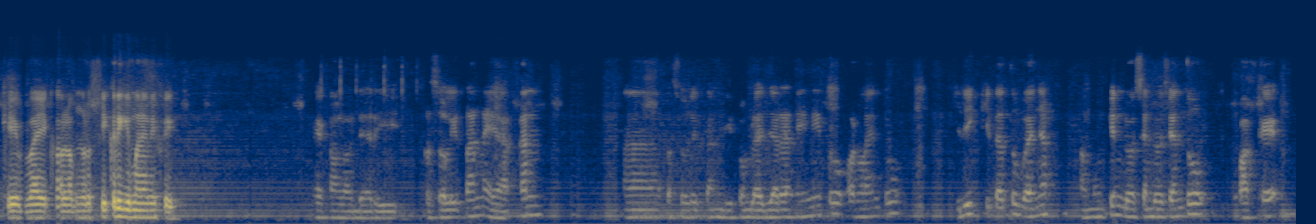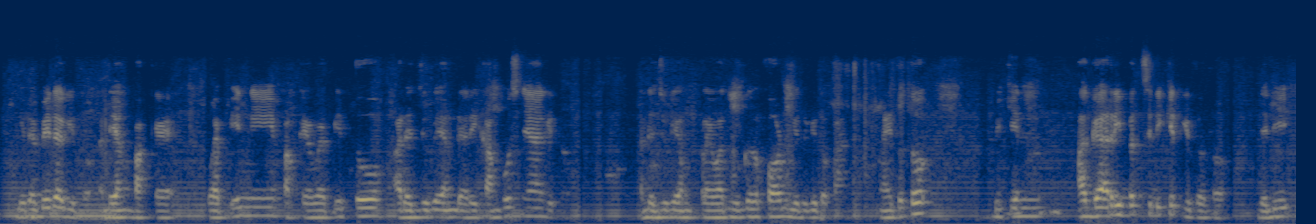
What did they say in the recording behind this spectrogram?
Oke baik kalau menurut Fikri gimana nih Fik? Oke kalau dari kesulitannya ya kan uh, kesulitan di pembelajaran ini tuh online tuh jadi kita tuh banyak uh, mungkin dosen-dosen tuh pakai beda-beda gitu. Ada yang pakai web ini pakai web itu ada juga yang dari kampusnya gitu. Ada juga yang lewat Google Form gitu-gitu kan. Nah itu tuh bikin agak ribet sedikit gitu tuh. Jadi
